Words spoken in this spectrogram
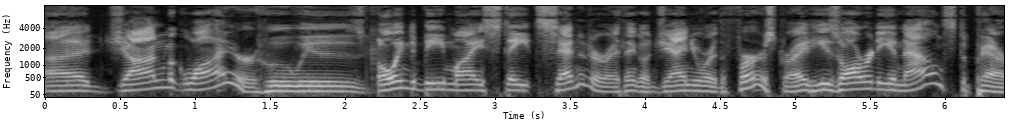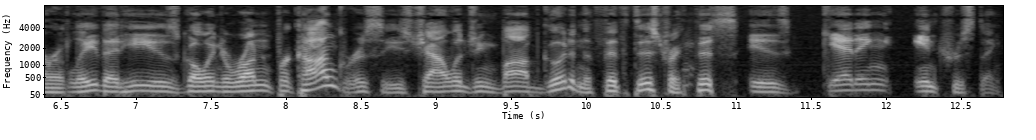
uh, John McGuire, who is going to be my state senator, I think on January the 1st, right? He's already announced, apparently, that he is going to run for Congress. He's challenging Bob Good in the 5th District. This is getting interesting.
